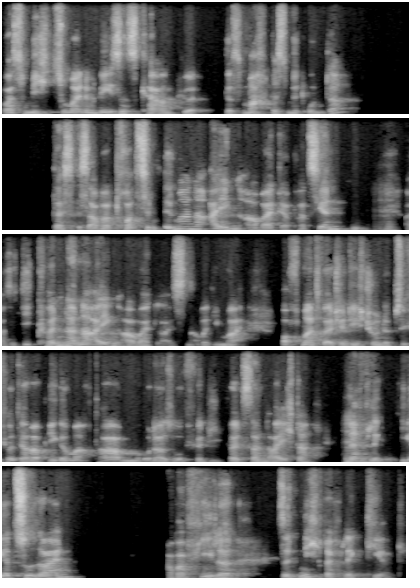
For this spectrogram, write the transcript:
was mich zu meinem Wesenskern führt. Das macht es mitunter, das ist aber trotzdem immer eine Eigenarbeit der Patienten. Mhm. Also die können da eine Eigenarbeit leisten, aber die oftmals welche, die schon eine Psychotherapie gemacht haben oder so, für die fällt es dann leichter, mhm. reflektiert zu sein. Aber viele sind nicht reflektiert.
